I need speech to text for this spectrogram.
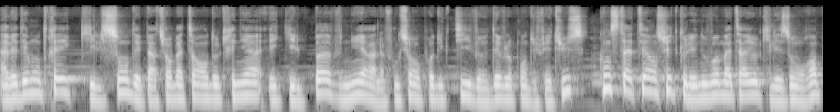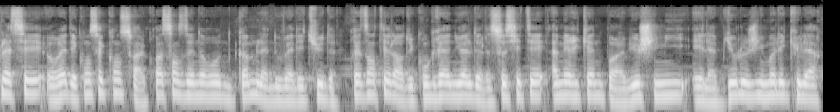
avait démontré qu'ils sont des perturbateurs endocriniens et qu'ils peuvent nuire à la fonction reproductive et au développement du fœtus, constater ensuite que les nouveaux matériaux qui les ont remplacés auraient des conséquences sur la croissance des neurones comme la nouvelle étude présentée lors du congrès annuel de la Société américaine pour la biochimie et la biologie moléculaire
